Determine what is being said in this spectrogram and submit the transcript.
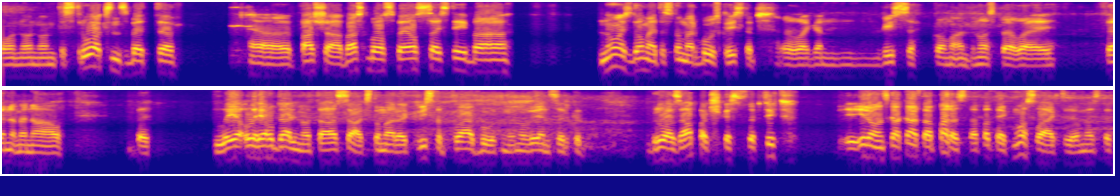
un, un, un tas troksnis, bet uh, pašā basketbola spēles saistībā Nu, es domāju, tas tomēr būs Kristaps. Lai gan visa komanda nospēlēja fenomenāli. Bet liela, liela daļa no tā sāks tomēr ar Kristapa klātbūtni. Nu, viens ir, kad groza apakš, kas, starp citu, ironiskā kārtā parasti tāpat tiek noslēgts. Mēs te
